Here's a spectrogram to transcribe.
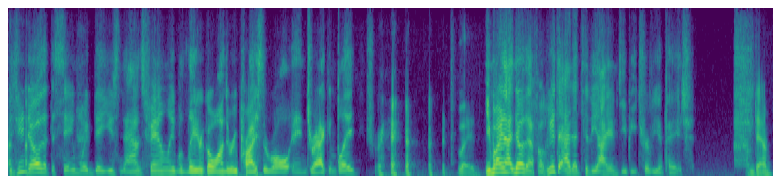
Did you know that the same wig they used in Addams Family would later go on to reprise the role in Dragon Blade? Blade. You might not know that, folks. We have to add that to the IMDb trivia page. I'm down.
